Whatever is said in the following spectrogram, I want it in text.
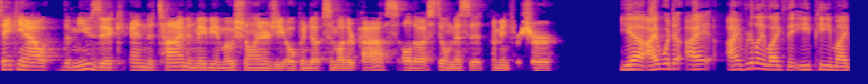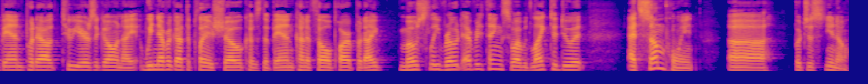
taking out the music and the time and maybe emotional energy opened up some other paths although i still miss it i mean for sure yeah i would i i really like the ep my band put out two years ago and i we never got to play a show because the band kind of fell apart but i mostly wrote everything so i would like to do it at some point uh but just you know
